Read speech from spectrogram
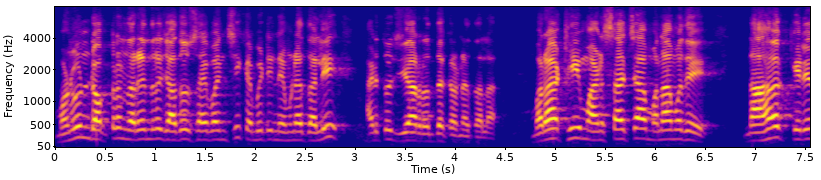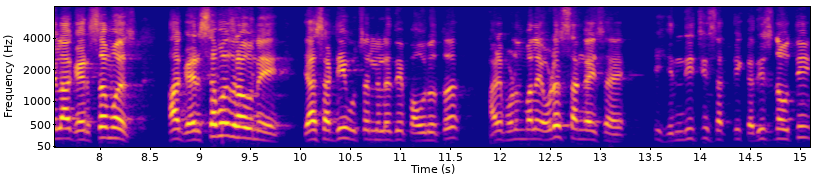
म्हणून डॉक्टर नरेंद्र जाधव साहेबांची कमिटी नेमण्यात आली आणि तो जी आर रद्द करण्यात आला. मराठी माणसाच्या मनामध्ये नाहक केलेला गैरसमज हा गैरसमज राहू नये यासाठी उचललेलं ते पाऊल होतं. आणि म्हणून मला एवढंच सांगायचं आहे की हिंदीची सक्ती कधीच नव्हती.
